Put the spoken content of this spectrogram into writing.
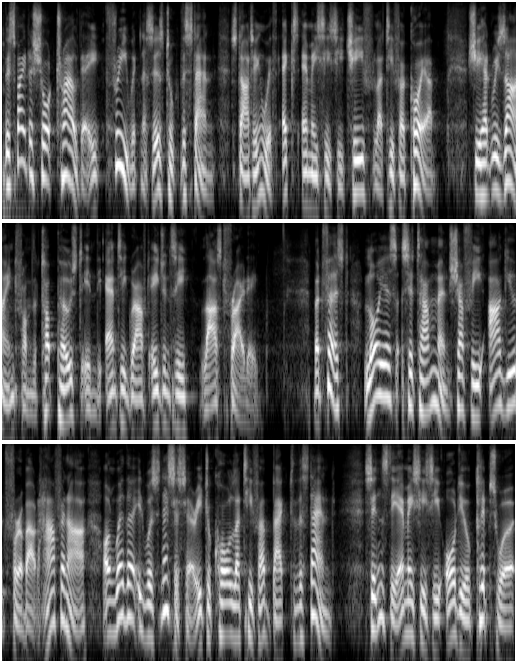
Despite a short trial day, three witnesses took the stand, starting with ex MACC chief Latheefa Koya. She had resigned from the top post in the anti graft agency last Friday. But first, lawyers Sitam and Shafee argued for about half an hour on whether it was necessary to call Latheefa back to the stand. Since the MACC audio clips were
